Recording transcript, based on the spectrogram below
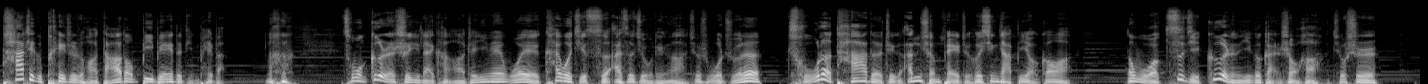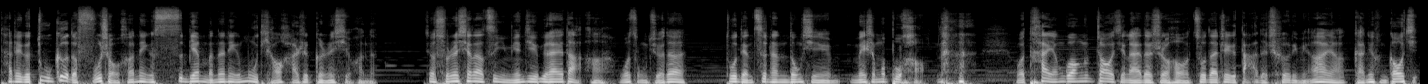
它这个配置的话达到 BBA 的顶配版。从我个人实际来看啊，这因为我也开过几次 S 九零啊，就是我觉得除了它的这个安全配置和性价比较高啊。那我自己个人的一个感受哈，就是它这个镀铬的扶手和那个四边门的那个木条还是个人喜欢的。就随着现在自己年纪越来越大啊，我总觉得多点自然的东西没什么不好。我太阳光照进来的时候，坐在这个大的车里面，哎呀，感觉很高级。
